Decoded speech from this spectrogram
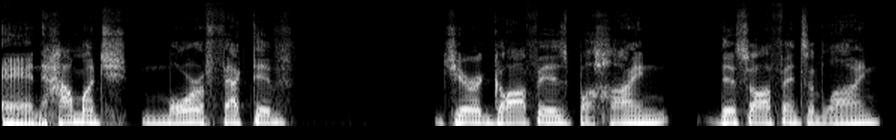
and how much more effective Jared Goff is behind this offensive line.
